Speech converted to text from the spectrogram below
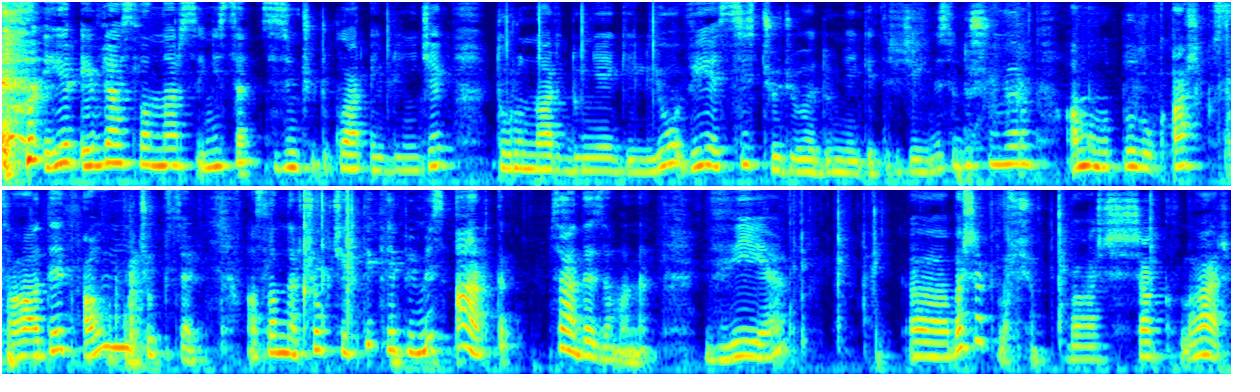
Eğer evli aslanlarsınız ise sizin çocuklar evlenecek, torunlar dünyaya geliyor ve siz çocuğu dünyaya getireceğinizi düşünüyorum. Ama mutluluk, aşk, saadet, ay çok güzel. Aslanlar çok çektik hepimiz artık sade zamanı. Ve e, Başak Burcu. Başaklar.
